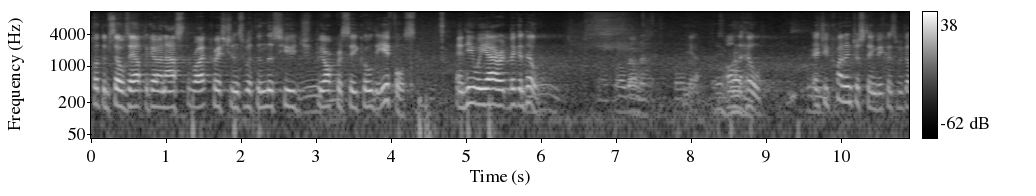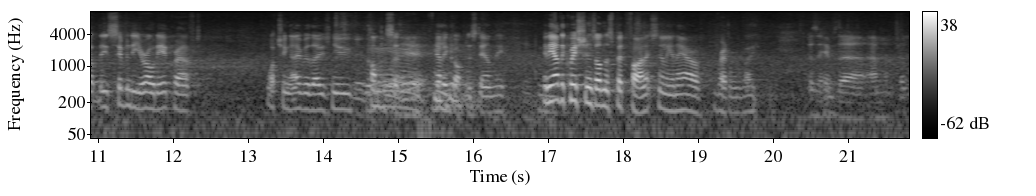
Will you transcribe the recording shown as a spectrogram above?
put themselves out to go and ask the right questions within this huge bureaucracy called the Air Force. And here we are at Biggin Hill. Well done. Yeah, on the hill. Actually, quite interesting because we've got these 70 year old aircraft watching over those new composite helicopters down there. Any other questions on the Spitfire? That's nearly an hour of rattle away. Does it have the um, armament fitted?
